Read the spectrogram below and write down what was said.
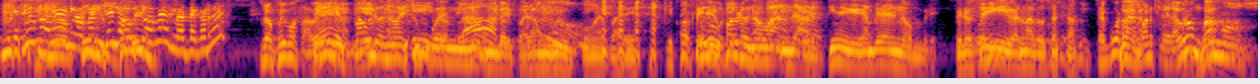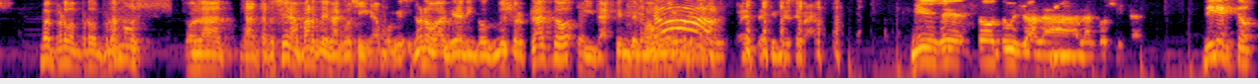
No, sé si a verlo, Marcelo, fuimos a verlo, ¿te acordás? Lo fuimos a ver. Pedro Pablo no es un buen nombre para un grupo, me parece. Pedro Pablo no va a andar, tiene que cambiar el nombre. Pero seguí, Bernardo, ya está. ¿Te acuerdas de Marcha de la Bronca? Vamos. Bueno, perdón, perdón. Vamos con la, tercera parte de la cocina, porque si no nos va a quedar inconcluso el plato y la gente no va a poder preparar este fin de semana. Guille, todo tuyo a la, la cocina. Directo.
